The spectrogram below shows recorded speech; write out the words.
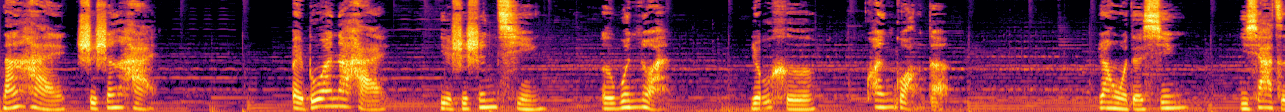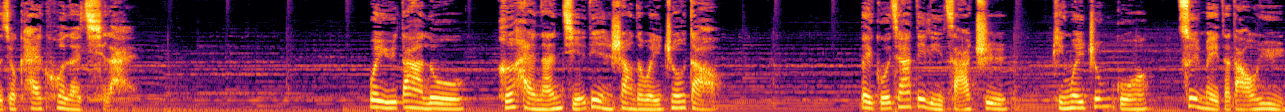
南海是深海，北部湾的海也是深情而温暖、柔和、宽广的，让我的心一下子就开阔了起来。位于大陆。和海南节点上的涠洲岛，被国家地理杂志评为中国最美的岛屿。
